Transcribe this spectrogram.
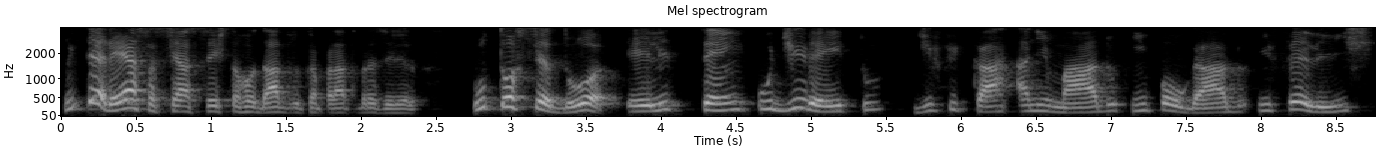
Não interessa se é a sexta rodada do Campeonato Brasileiro. O torcedor ele tem o direito de ficar animado, empolgado e feliz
